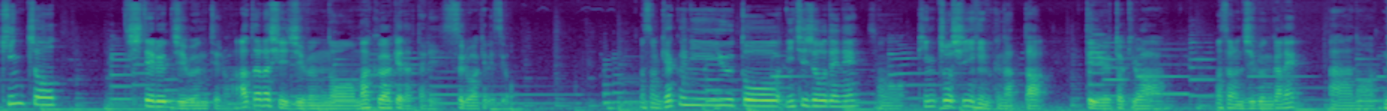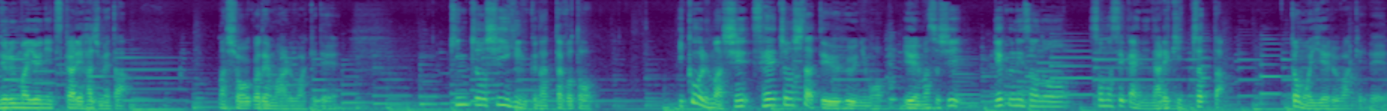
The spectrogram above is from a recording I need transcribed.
緊張してる自分っていうのは新しい自分の幕開けだったりするわけですよ。まあ、その逆に言うと日常でねその緊張しひんくなったっていう時は、まあ、その自分がねあのぬるま湯に浸かり始めた、まあ、証拠でもあるわけで緊張しひんくなったことイコールまあ成長したっていうふうにも言えますし逆にそのその世界に慣れきっちゃったとも言えるわけで。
